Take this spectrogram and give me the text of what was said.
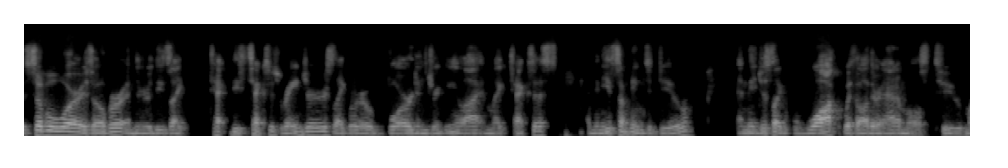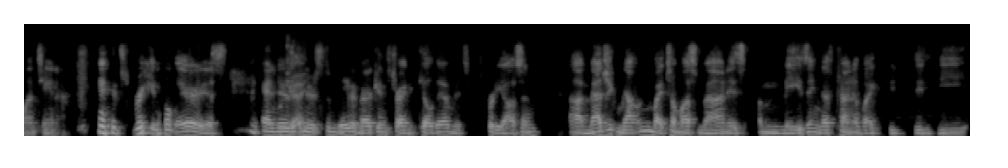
the Civil War is over, and there are these like te- these Texas Rangers like were bored and drinking a lot in like Texas, and they need something to do, and they just like walk with all their animals to Montana. it's freaking hilarious. And there's okay. and there's some Native Americans trying to kill them. It's pretty awesome. Uh, Magic Mountain by Thomas Mann is amazing. That's kind of like the, the, the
